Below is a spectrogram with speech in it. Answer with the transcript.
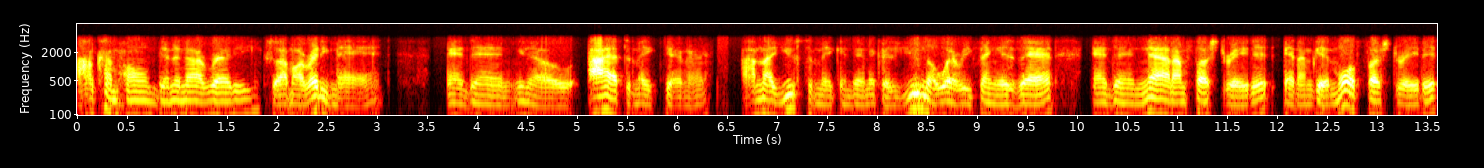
I'll come home, dinner not ready, so I'm already mad, and then you know I have to make dinner. I'm not used to making dinner because you know where everything is at, and then now I'm frustrated and I'm getting more frustrated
